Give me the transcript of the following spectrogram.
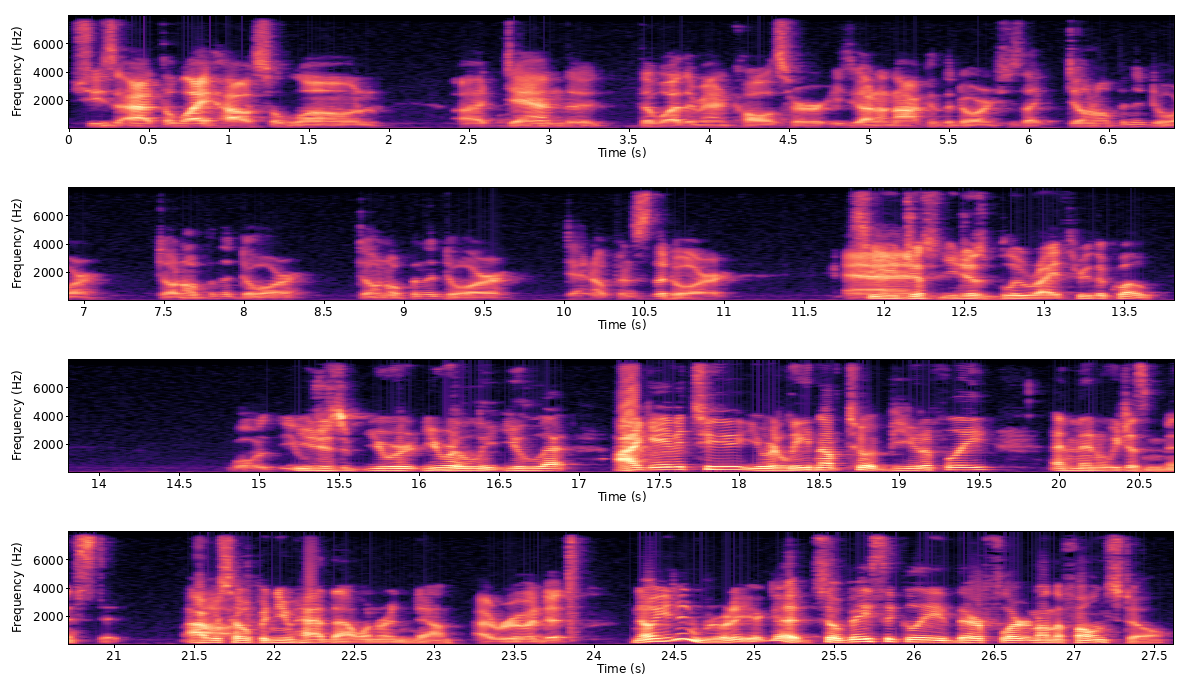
She's at the lighthouse alone. Uh, Dan, the the weatherman, calls her. He's got a knock at the door, and she's like, "Don't open the door. Don't open the door. Don't open the door." Dan opens the door. So you just you just blew right through the quote. what was You, just you were you were le- you let I gave it to you. You were leading up to it beautifully, and then we just missed it. I was Ah. hoping you had that one written down. I ruined it. No, you didn't ruin it. You're good. So basically, they're flirting on the phone still,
